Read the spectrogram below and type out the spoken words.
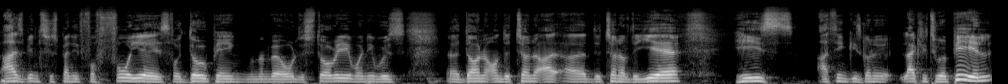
has been suspended for four years for doping. Remember all the story when he was uh, done on the turn, uh, uh, the turn of the year. He's, I think, he's going to likely to appeal.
